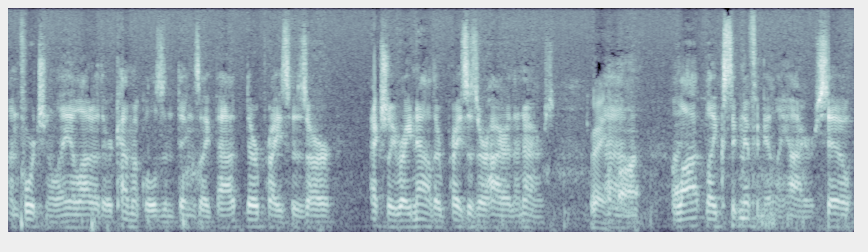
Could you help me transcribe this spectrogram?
unfortunately, a lot of their chemicals and things like that, their prices are actually right now their prices are higher than ours. Right. Um, a lot, like significantly higher. So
